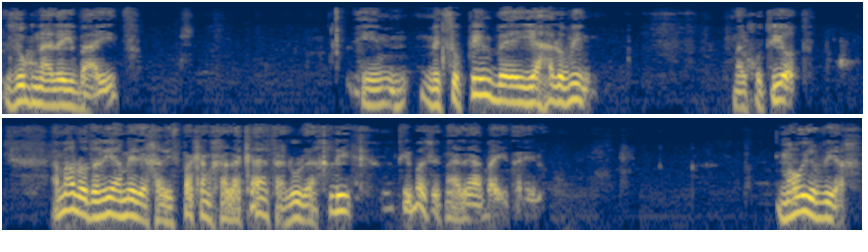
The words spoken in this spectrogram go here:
זוג נעלי בית מצופים ביהלומים מלכותיות. אמר לו, אדוני המלך, הרצפה כאן חלקה, אתה עלול להחליק, תלבש את נעלי הבית האלו. מה הוא הרוויח?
